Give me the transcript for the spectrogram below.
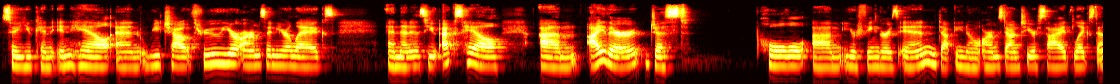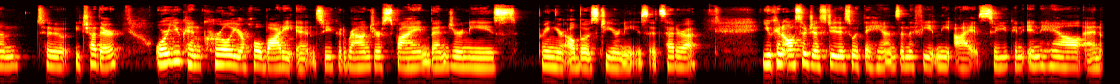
So you can inhale and reach out through your arms and your legs. And then as you exhale, um, either just pull um, your fingers in, you know, arms down to your side, legs down to each other, or you can curl your whole body in. So you could round your spine, bend your knees, bring your elbows to your knees, etc. You can also just do this with the hands and the feet and the eyes. So you can inhale and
